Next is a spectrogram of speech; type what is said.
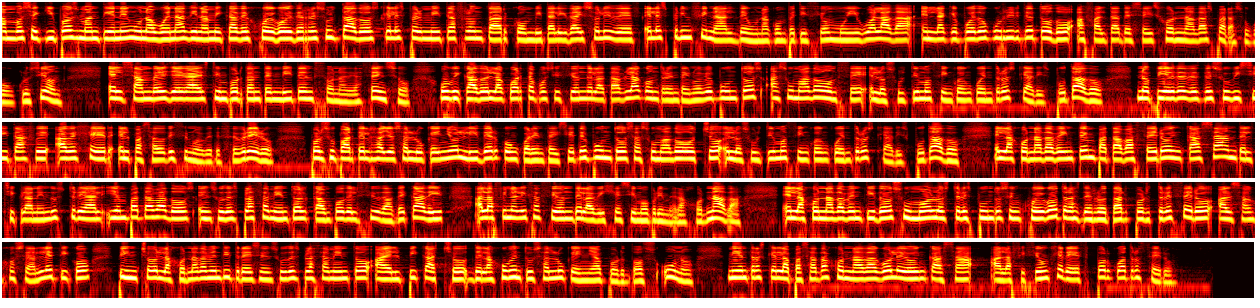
Ambos equipos mantienen una buena dinámica de juego y de resultados que les permite afrontar con vitalidad y solidez el sprint final de una competición muy igualada en la que puede ocurrir de todo a falta de seis jornadas para su conclusión. El Samber llega a este importante envite en zona de ascenso. Ubicado en la cuarta posición de la tabla con 39 puntos, ha sumado 11 en los últimos cinco encuentros que ha disputado. No pierde desde su visita a Vejer el pasado 19 de febrero. Por su parte, el Rayo Sanluqueño líder con 47 puntos, ha sumado 8 en los últimos 5 encuentros que ha disputado. En la jornada 20 empataba 0 en casa ante el Chiclana Industrial y empataba 2 en su desplazamiento al campo del Ciudad de Cádiz a la finalización de la vigésimo primera jornada. En la jornada 22 sumó los 3 puntos en juego tras derrotar por 3-0 al San José Atlético, pinchó en la jornada 23 en su desplazamiento a El Picacho de la Juventud Sanluqueña por 2-1, mientras que en la pasada jornada goleó en casa a la afición Jerez por 4-0.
